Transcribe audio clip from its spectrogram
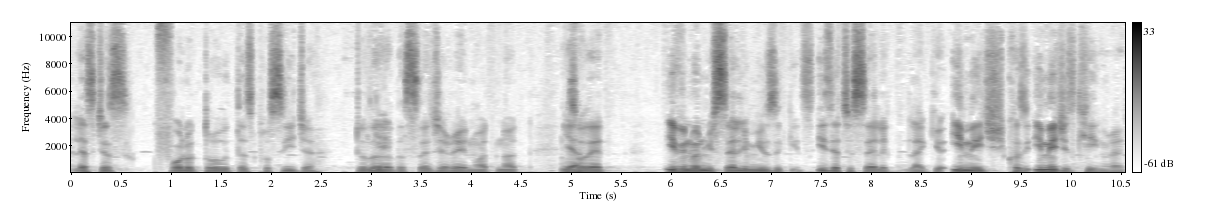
let's just follow through with this procedure, do the, Yeah. the surgery and whatnot. Yeah. So that even when you sell your music, it's easier to sell it. Like your image, because your image is king, right?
